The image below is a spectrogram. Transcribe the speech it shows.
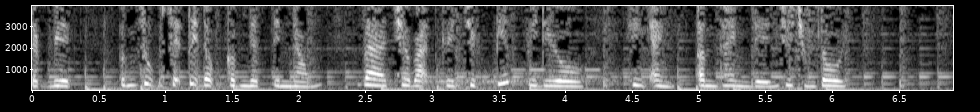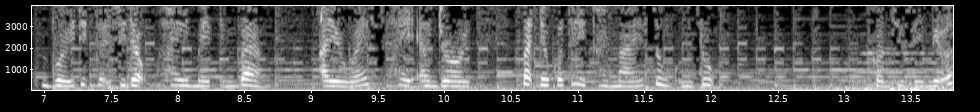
Đặc biệt, ứng dụng sẽ tự động cập nhật tin nóng và cho bạn gửi trực tiếp video, hình ảnh, âm thanh đến cho chúng tôi. Với điện thoại di động hay máy tính bảng, iOS hay Android, bạn đều có thể thoải mái dùng ứng dụng. Còn chờ gì nữa,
